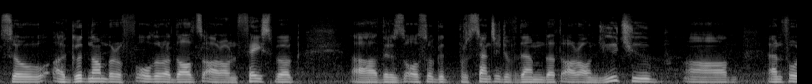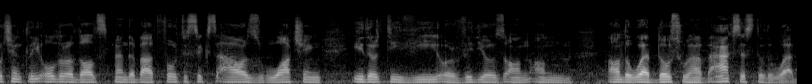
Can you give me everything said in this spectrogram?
So a good number of older adults are on Facebook. Uh, there's also a good percentage of them that are on YouTube. Um, unfortunately, older adults spend about four to six hours watching either TV or videos on, on, on the web, those who have access to the web.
